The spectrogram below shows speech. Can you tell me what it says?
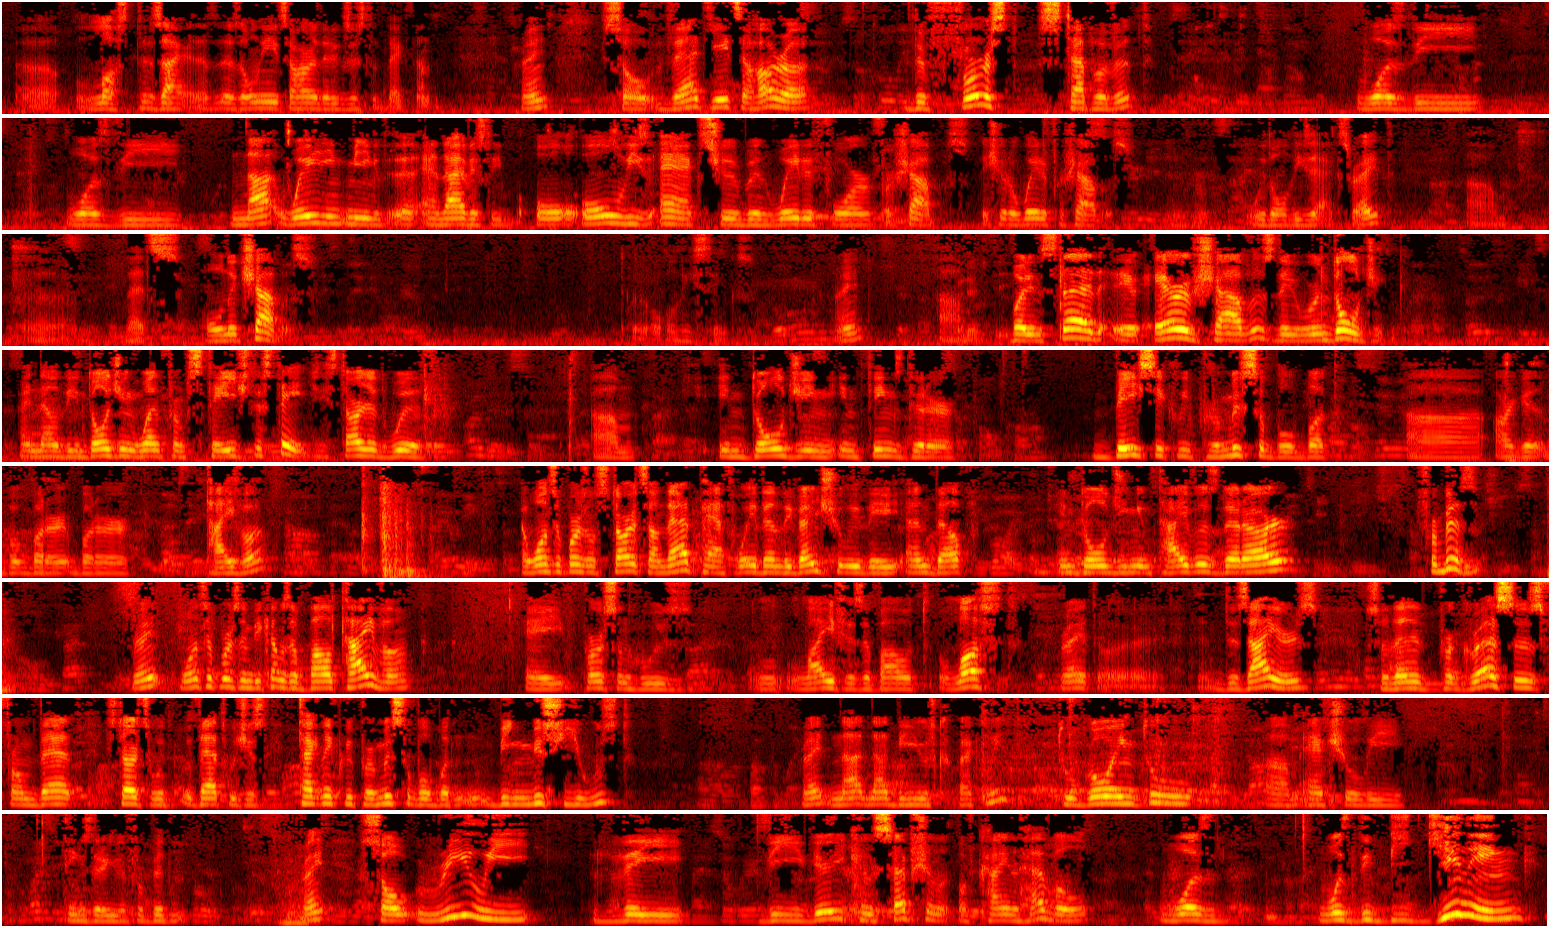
uh, lust, desire. There's, there's only Yetzer Hara that existed back then, right? So that Yetzer Hara, the first step of it was the was the not waiting, meaning, uh, and obviously all, all these acts should have been waited for for Shabbos. They should have waited for Shabbos with all these acts, right? Um, uh, that's only Shabbos. All these things, right? Um, but instead, erev Shabbos, they were indulging. And now the indulging went from stage to stage. He started with um, indulging in things that are basically permissible, but uh, are but, are but are taiva. And once a person starts on that pathway, then eventually they end up indulging in taivas that are forbidden. Right? Once a person becomes a bal taiva, a person whose l- life is about lust, right, uh, desires, so then it progresses from that, starts with that which is technically permissible but being misused, right, not not being used correctly, to going to um, actually things that are even forbidden, right? So really, the the very conception of Cain Hevel was was the beginning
